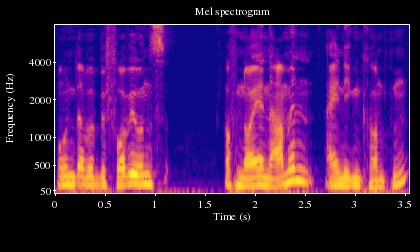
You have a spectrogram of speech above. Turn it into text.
Und aber bevor wir uns auf neue Namen einigen konnten,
